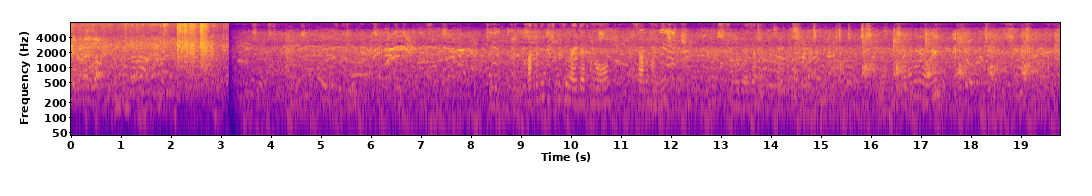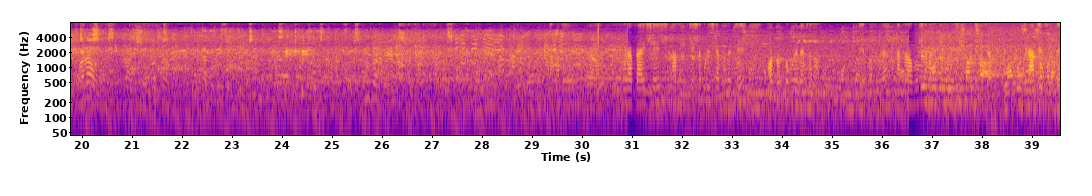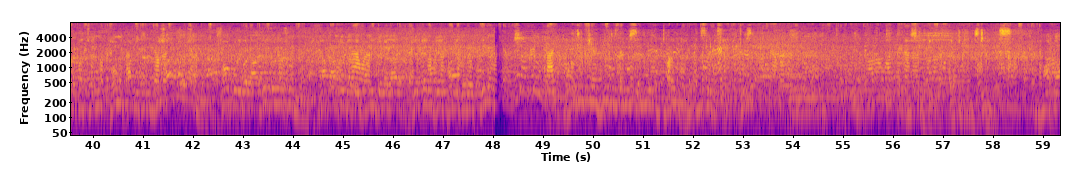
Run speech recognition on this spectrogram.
বাচ্চাদের কিছু কিছু রাইড এখনও চালু হয়নি। শুরু হয়ে যাবে। ঘোরা প্রায় শেষ। আমি চেষ্টা করেছি আপনাদেরকে অল্প অল্প করে দেখানো বন্ধুরা আপনারা অবশ্যই মানে রাতের মধ্যে দেখুন কত সুন্দর লাগছে জলরাশি করে খেলা করছে লাইক শেয়ার পরবর্তীতে। আমার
